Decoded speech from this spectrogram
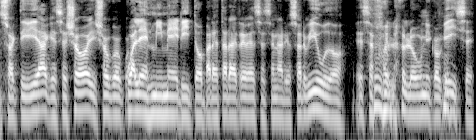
su actividad, qué sé yo, y yo cuál es mi mérito para estar arriba de ese escenario, ser viudo, ese fue lo, único que hice.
